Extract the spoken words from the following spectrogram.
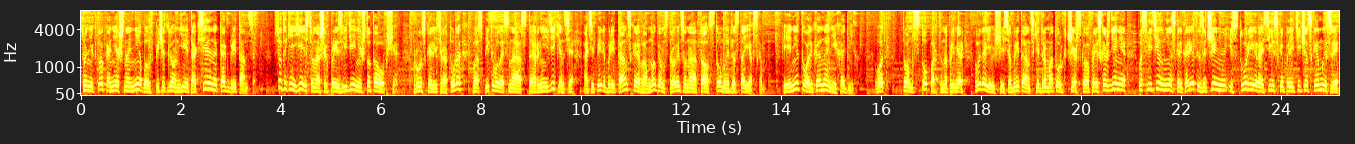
то никто, конечно, не был впечатлен ей так сильно, как британцы. Все-таки есть у наших произведений что-то общее. Русская литература воспитывалась на Стерне и Диккенсе, а теперь британская во многом строится на Толстом и Достоевском. И не только на них одних. Вот том Стоппорт, например, выдающийся британский драматург чешского происхождения, посвятил несколько лет изучению истории российской политической мысли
